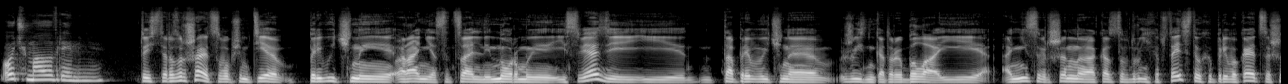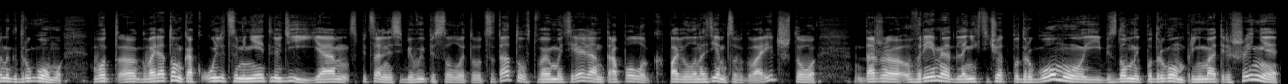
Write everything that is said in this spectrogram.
Очень мало времени. То есть разрушаются, в общем, те привычные ранее социальные нормы и связи, и та привычная жизнь, которая была, и они совершенно оказываются в других обстоятельствах и привыкают совершенно к другому. Вот э, говоря о том, как улица меняет людей, я специально себе выписал эту цитату. В твоем материале антрополог Павел Иноземцев говорит, что даже время для них течет по-другому, и бездомные по-другому принимают решения,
